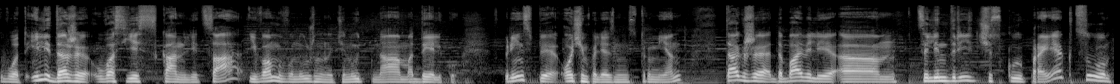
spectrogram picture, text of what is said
Вот. Или даже у вас есть скан лица, и вам его нужно натянуть на модельку. Принципе, очень полезный инструмент. Также добавили э, цилиндрическую проекцию.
